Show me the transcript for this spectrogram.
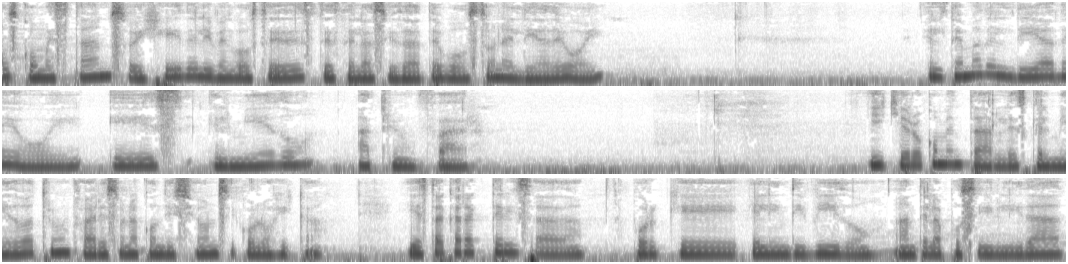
Todos, ¿cómo están? Soy Heidel y vengo a ustedes desde la ciudad de Boston el día de hoy. El tema del día de hoy es el miedo a triunfar. Y quiero comentarles que el miedo a triunfar es una condición psicológica y está caracterizada porque el individuo, ante la posibilidad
